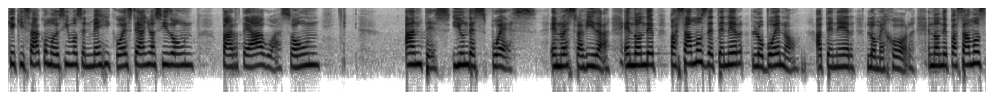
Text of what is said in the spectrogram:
que quizá, como decimos en México, este año ha sido un parteaguas o un antes y un después en nuestra vida, en donde pasamos de tener lo bueno a tener lo mejor, en donde pasamos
